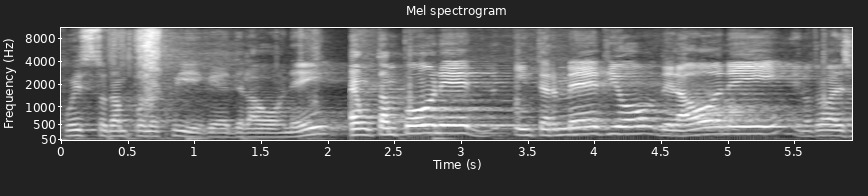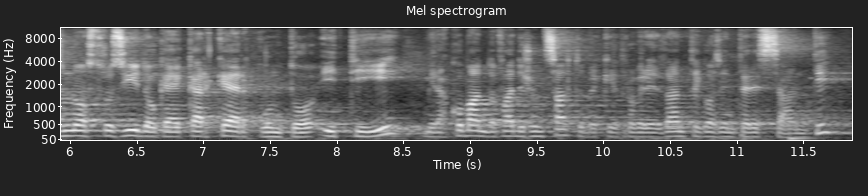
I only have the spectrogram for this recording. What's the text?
questo tampone qui che è della Oney, è un tampone intermedio della Oney lo trovate sul nostro sito che è carcare.it, mi raccomando fateci un salto perché troverete tante cose interessanti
